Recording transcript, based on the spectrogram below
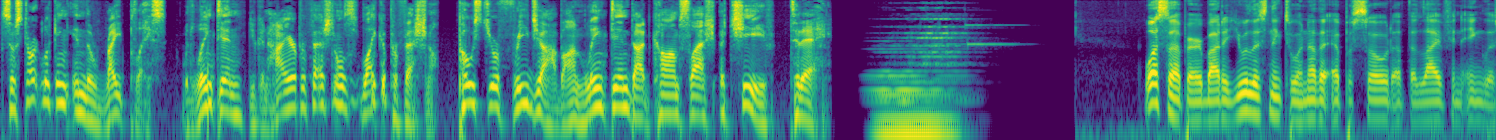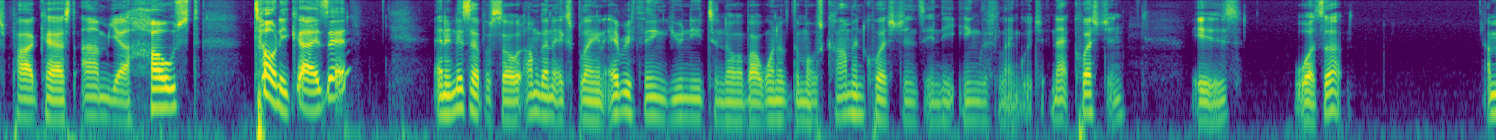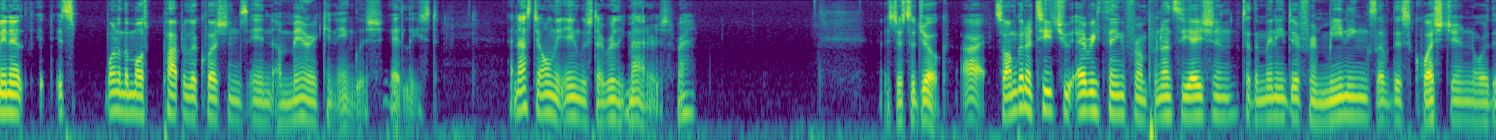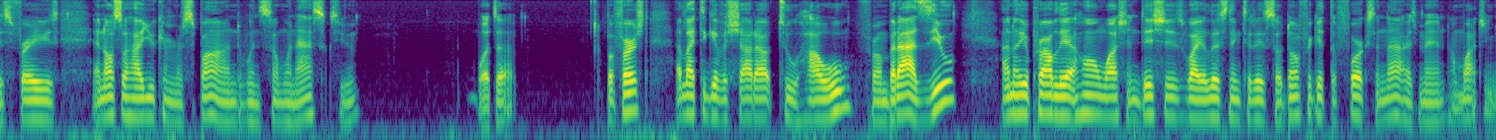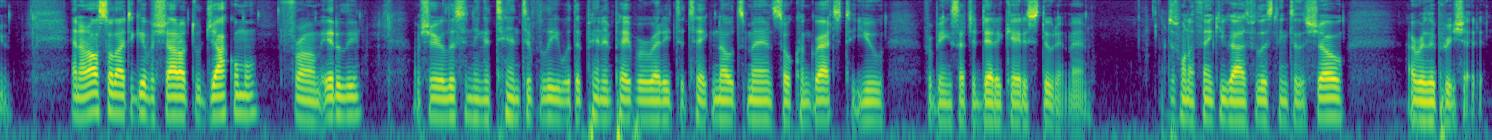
So start looking in the right place. With LinkedIn, you can hire professionals like a professional. Post your free job on linkedin.com slash achieve today. What's up, everybody? You're listening to another episode of the Life in English podcast. I'm your host, Tony Kaizen. And in this episode, I'm going to explain everything you need to know about one of the most common questions in the English language. And that question is, What's up? I mean, it, it's one of the most popular questions in American English, at least. And that's the only English that really matters, right? It's just a joke. All right, so I'm going to teach you everything from pronunciation to the many different meanings of this question or this phrase, and also how you can respond when someone asks you, What's up? But first, I'd like to give a shout out to Raul from Brazil. I know you're probably at home washing dishes while you're listening to this, so don't forget the forks and knives, man. I'm watching you. And I'd also like to give a shout out to Giacomo from Italy. I'm sure you're listening attentively with a pen and paper ready to take notes, man. So congrats to you for being such a dedicated student, man. I just want to thank you guys for listening to the show. I really appreciate it.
